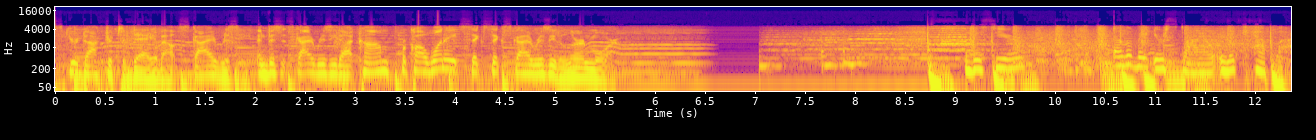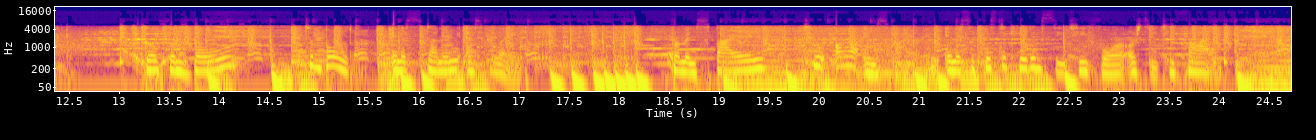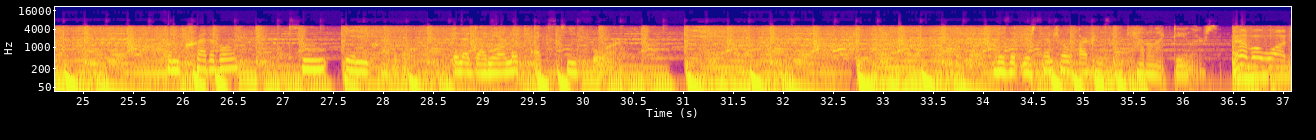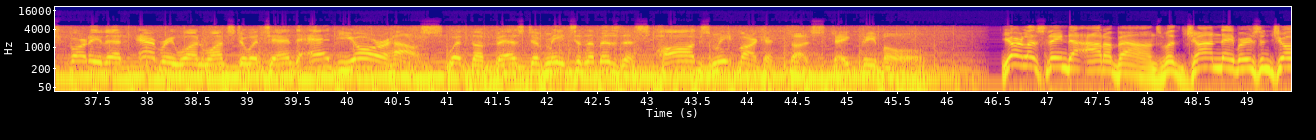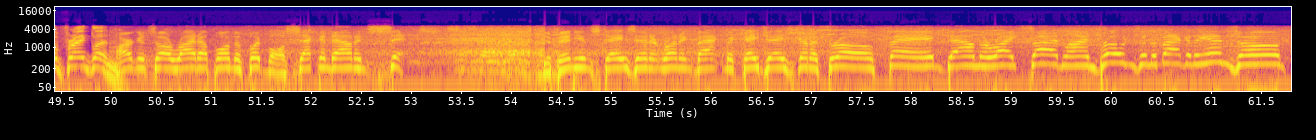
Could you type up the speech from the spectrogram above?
Ask your doctor today about Skyrizi and visit skyrizi.com or call 1 866 Sky to learn more. This year, elevate your style in a Cadillac. Go from bold to bolder in a stunning Escalade. From inspiring to awe-inspiring in a sophisticated CT4 or CT5. From credible to incredible in a dynamic XT4. Visit your Central Arkansas Cadillac dealers. Have a watch party that everyone wants to attend at your house with the best of meats in the business. Hogs Meat Market, the steak people. You're listening to Out of Bounds with John Neighbors and Joe Franklin. Arkansas right up on the football. Second down and six. Dominique stays in at running back, but KJ's going to throw. Fade down the right sideline. Broden's in the back of the end zone.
